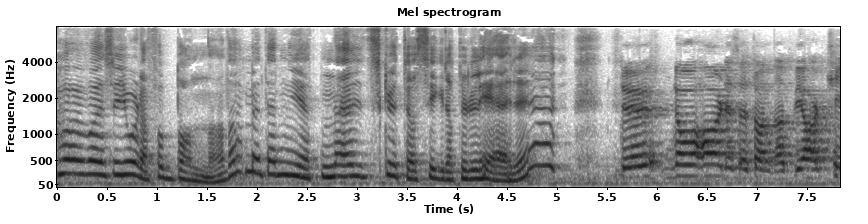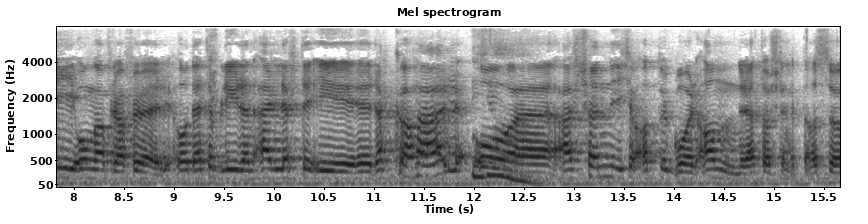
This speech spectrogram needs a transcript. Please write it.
Hva var det som gjorde deg forbanna da med den nyheten? Jeg skulle til å si gratulerer. jeg. Du, nå har det seg sånn at vi har ti unger fra før, og dette blir den ellevte i rekka her. Og eh, jeg skjønner ikke at det går an, rett og slett. Altså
